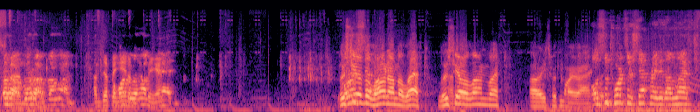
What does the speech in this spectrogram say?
Hold on, hold on, hold on. I'm jumping in, I'm Hold jumping in. Lucio's alone on the left. Lucio Okay. alone left. Oh, he's with Moira All supports are separated on left.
